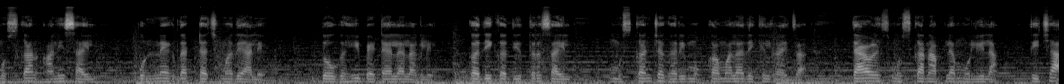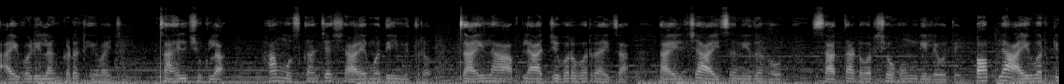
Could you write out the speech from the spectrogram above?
मुस्कान आणि साहिल पुन्हा एकदा टचमध्ये आले. दोघंही भेटायला लागले. कधी कधी तर साहिल मुस्कानच्या घरी मुक्कामाला देखील राहायचा. त्यावेळेस मुस्कान आपल्या मुलीला तिच्या आईवडिलांकडे ठेवायची. साहिल शुक्ला हा मुस्कानच्या शाळेमधील मित्र. साहिल हा आपल्या आजीबरोबर राहायचा. साहिलच्या आईचं निधन होऊन सात आठ वर्ष होऊन गेले होते. तो आपल्या आईवरती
